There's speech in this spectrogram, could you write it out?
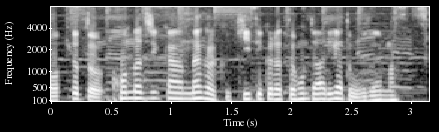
ょっと、こんな時間長く聞いてくれて本当にありがとうございます。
